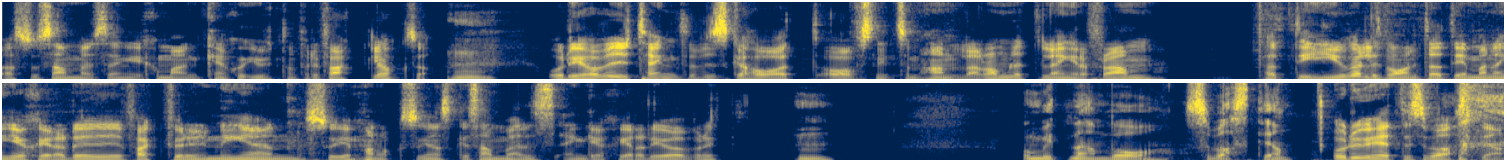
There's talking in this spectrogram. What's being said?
alltså samhällsengagemang, kanske utanför det fackliga också. Mm. Och det har vi ju tänkt att vi ska ha ett avsnitt som handlar om lite längre fram. För att det är ju väldigt vanligt att är man engagerad i fackföreningen så är man också ganska samhällsengagerad i övrigt. Och mitt namn var Sebastian. Och du heter Sebastian.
